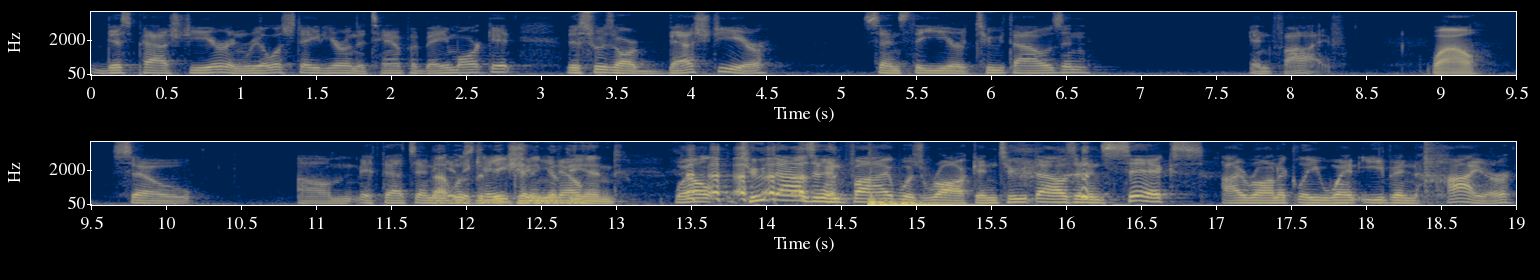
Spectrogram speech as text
this past year in real estate here in the Tampa Bay market, this was our best year since the year 2005. Wow. So, um, if that's any That was the indication, beginning you of know, the end. well, 2005 was rocking. 2006, ironically, went even higher.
